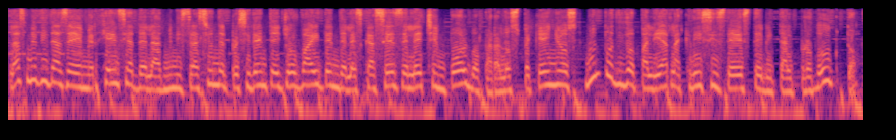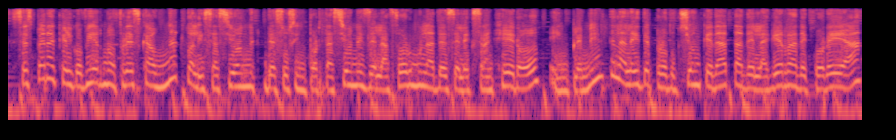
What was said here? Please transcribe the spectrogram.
Las medidas de emergencia de la administración del presidente Joe Biden de la escasez de leche en polvo para los pequeños no han podido paliar la crisis de este vital producto. Se espera que el gobierno ofrezca una actualización de sus importaciones de la fórmula desde el extranjero e implemente la ley de producción que data de la guerra de Corea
